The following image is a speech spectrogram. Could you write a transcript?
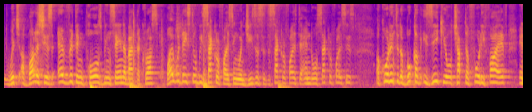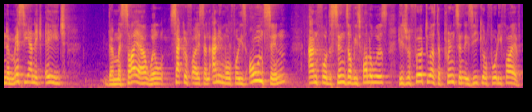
which abolishes everything Paul's been saying about the cross. Why would they still be sacrificing when Jesus is the sacrifice to end all sacrifices? According to the book of Ezekiel, chapter 45, in the messianic age, the Messiah will sacrifice an animal for his own sin and for the sins of his followers. He's referred to as the prince in Ezekiel 45.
